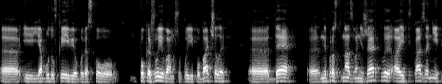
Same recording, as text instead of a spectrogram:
е, і я буду в Києві обов'язково покажу її вам, щоб ви її побачили, е, де не просто названі жертви, а й вказані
